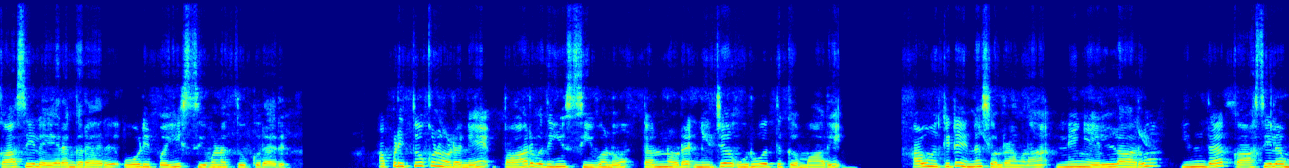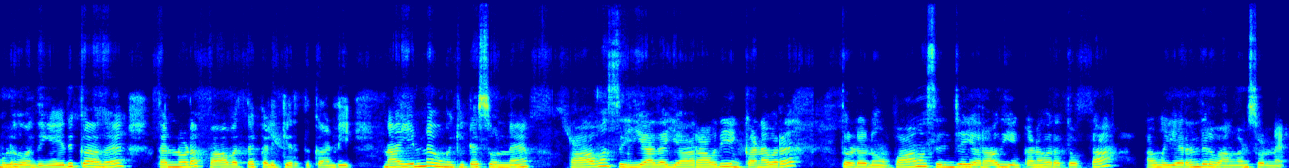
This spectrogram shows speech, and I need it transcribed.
காசியில இறங்குறாரு. ஓடி போய் சிவனை தூக்குறாரு. அப்படி தூக்குன உடனே பார்வதியும் சிவனும் தன்னோட நிஜ உருவத்துக்கு மாறி அவங்க கிட்ட என்ன சொல்றாங்கன்னா நீங்க எல்லாரும் இந்த காசியில் முழுக வந்தீங்க. எதுக்காக? தன்னோட பாவத்தை கழிக்கிறதுக்காண்டி. நான் என்ன உங்ககிட்ட சொன்னேன்? பாவம் செய்யாத யாராவது என் கணவரை தொடணும். பாவம் செஞ்ச யாராவது என் கணவரை தொட்டா அவங்க இறந்துருவாங்கன்னு சொன்னேன்.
